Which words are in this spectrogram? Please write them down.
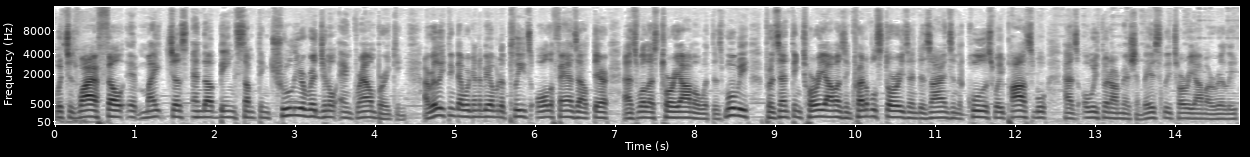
which is why I felt it might just end up being something truly original and groundbreaking. I really think that we're going to be able to please all the fans out there as well as Toriyama with this movie. Presenting Toriyama's incredible stories and designs in the coolest way possible has always been our mission. Basically, Toriyama really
